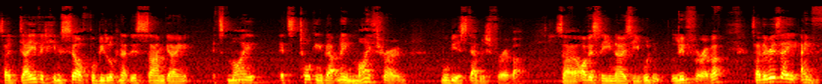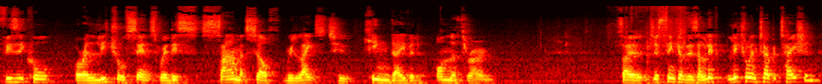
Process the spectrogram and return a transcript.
So David himself will be looking at this psalm going, it's my, it's talking about me. My throne will be established forever. So obviously he knows he wouldn't live forever. So there is a, a physical or a literal sense where this psalm itself relates to King David on the throne. So just think of there's a literal interpretation,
